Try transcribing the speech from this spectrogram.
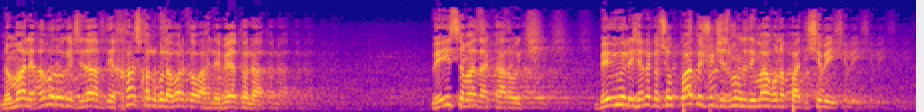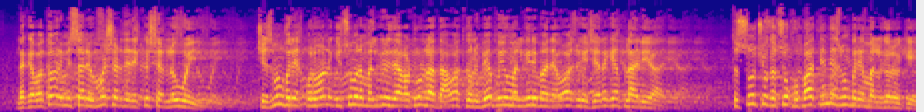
نو مال امر وکړي چې دا د خاص خلکو لور کو اهل بیت ولا وی سم دا کار وکړي به ویل چې لکه څوک پاتې شو چې زمونږ دماغونه پاتې شوی لکه په تور مثال مشر دې کشر لوي چې زموږ پر خپلوانو کې څومره ملګری دا ټول دعوت کونه به په یو ملګری باندې आवाज وکړي چې لکه پلانیا ته سوچو که څو خو پاتې نه زموږ پر ملګرو کې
